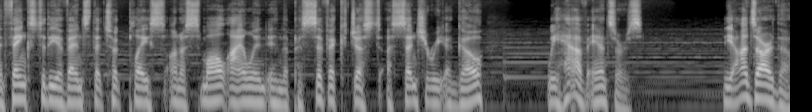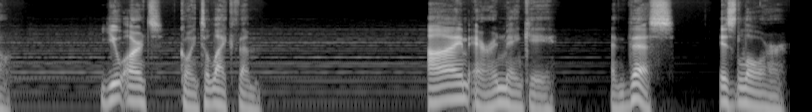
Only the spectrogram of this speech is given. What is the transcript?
and thanks to the events that took place on a small island in the Pacific just a century ago, we have answers. The odds are, though, you aren't going to like them. I'm Aaron Mahnke, and this is Lore.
